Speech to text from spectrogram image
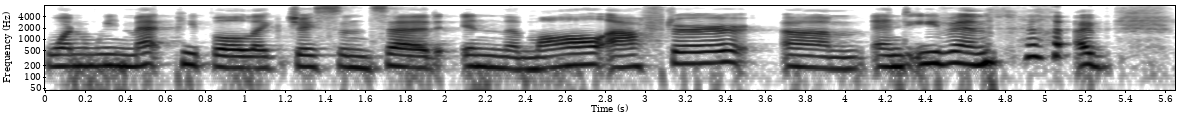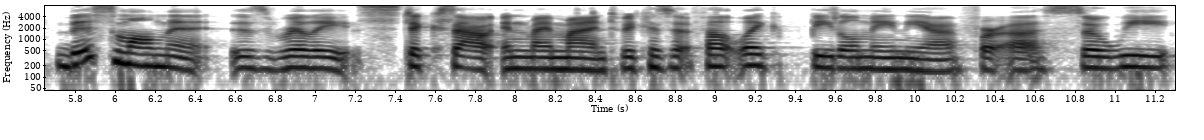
when we met people, like Jason said, in the mall after, um, and even this moment is really sticks out in my mind because it felt like Beatlemania for us. So we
